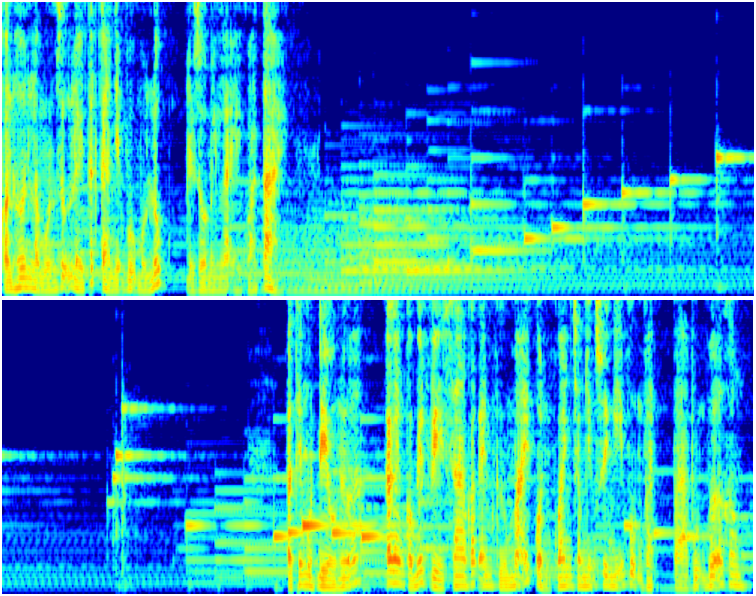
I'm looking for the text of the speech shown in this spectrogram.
còn hơn là muốn giữ lấy tất cả nhiệm vụ một lúc để rồi mình lại quá tải và thêm một điều nữa, các em có biết vì sao các em cứ mãi quẩn quanh trong những suy nghĩ vụn vặt và vụn vỡ không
